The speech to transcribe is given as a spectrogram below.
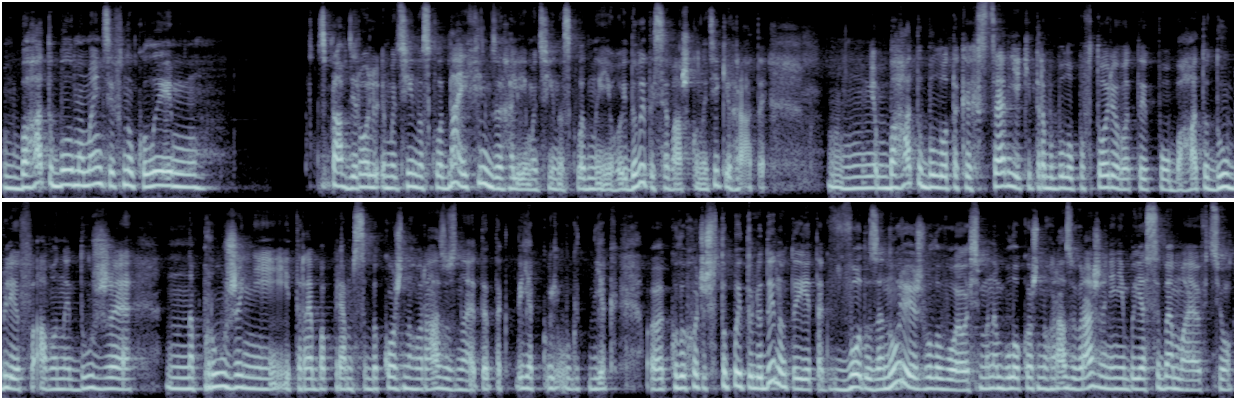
Багато було моментів, ну, коли справді роль емоційно складна, і фільм взагалі емоційно складний. Його і дивитися важко, не тільки грати. Багато було таких сцен, які треба було повторювати по багато дублів, а вони дуже напружені, і треба прям себе кожного разу, знаєте, так як, як е, коли хочеш втопити людину, то її так в воду занурюєш головою. Ось мене було кожного разу враження, ніби я себе маю в цю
